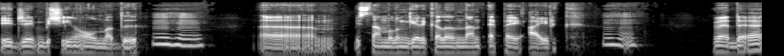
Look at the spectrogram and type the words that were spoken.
diyeceğim bir şeyin olmadığı. e, Ee, İstanbul'un geri kalanından epey ayrık. Ve de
